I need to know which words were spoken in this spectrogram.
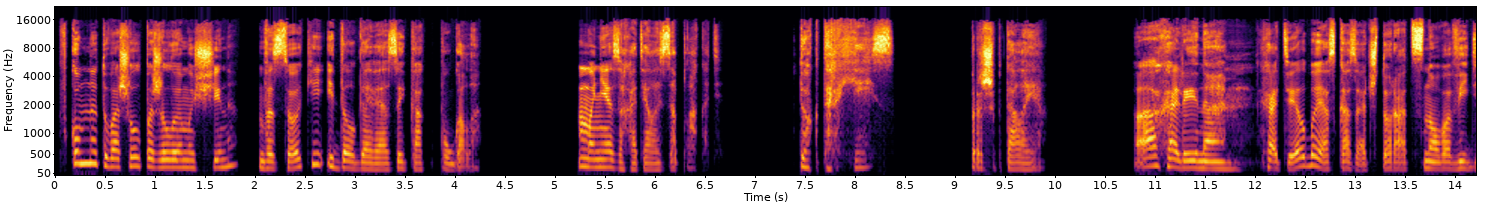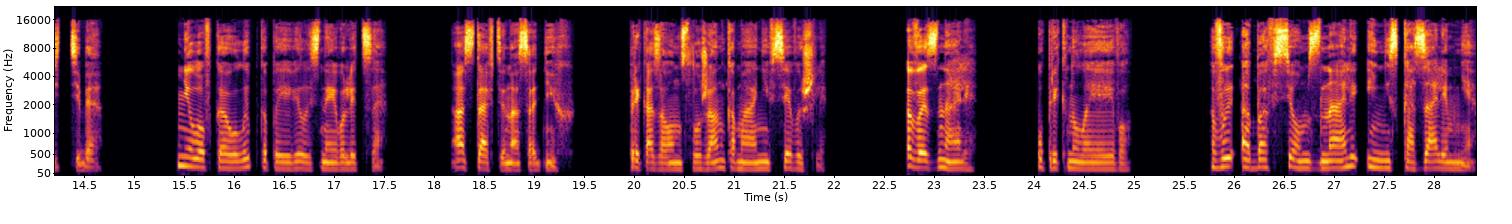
В комнату вошел пожилой мужчина, высокий и долговязый, как пугало. Мне захотелось заплакать. «Доктор Хейс», — прошептала я. «Ах, Алина, хотел бы я сказать, что рад снова видеть тебя». Неловкая улыбка появилась на его лице. «Оставьте нас одних», — приказал он служанкам, и они все вышли. «Вы знали», — упрекнула я его. «Вы обо всем знали и не сказали мне».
